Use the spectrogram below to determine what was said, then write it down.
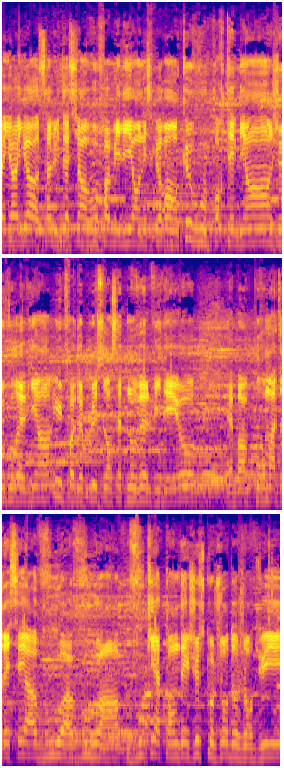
Salutations à vos familles en espérant que vous vous portez bien. Je vous reviens une fois de plus dans cette nouvelle vidéo eh ben, pour m'adresser à vous, à vous, hein, vous qui attendez jusqu'au jour d'aujourd'hui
